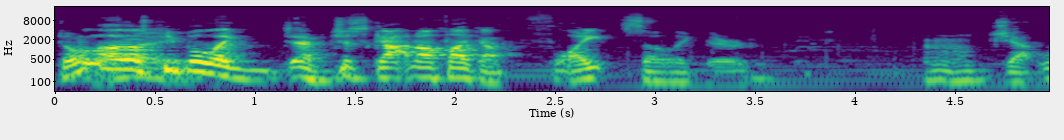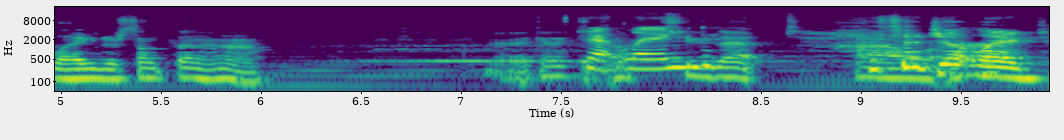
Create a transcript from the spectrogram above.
Don't a lot of those people like have just gotten off like a flight, so like they're I don't know jet lagged or something. I don't know. I gotta get Jet lagged? To that I said jet tower. lagged.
